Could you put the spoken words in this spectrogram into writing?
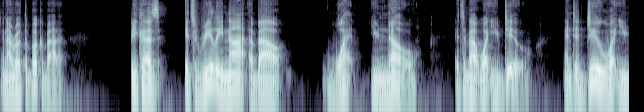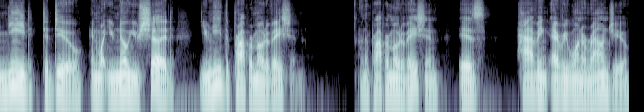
And I wrote the book about it because it's really not about what you know, it's about what you do. And to do what you need to do and what you know you should, you need the proper motivation. And the proper motivation is having everyone around you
